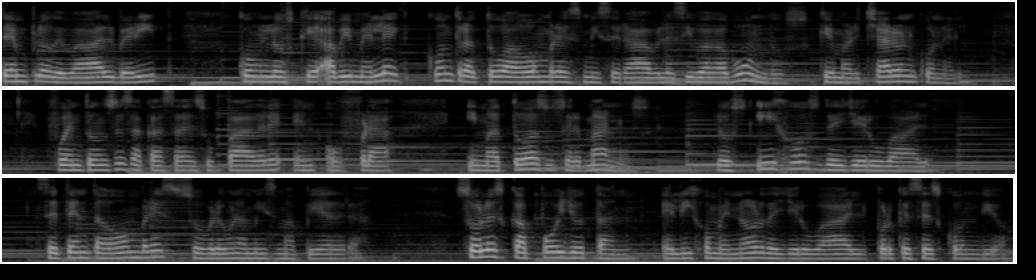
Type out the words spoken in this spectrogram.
templo de Baal Berit, con los que Abimelech contrató a hombres miserables y vagabundos que marcharon con él. Fue entonces a casa de su padre en Ofra y mató a sus hermanos, los hijos de Jerubal, setenta hombres sobre una misma piedra. Solo escapó Yotán, el hijo menor de Jerubal, porque se escondió.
